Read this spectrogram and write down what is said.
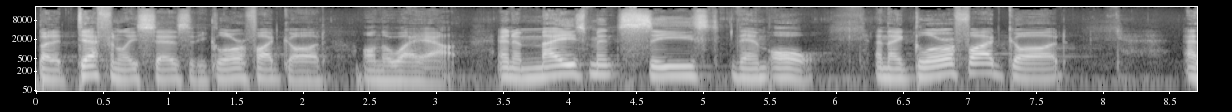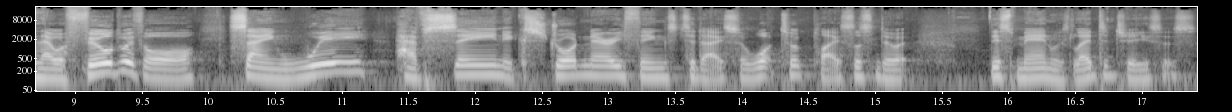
but it definitely says that he glorified God on the way out. And amazement seized them all. And they glorified God and they were filled with awe, saying, We have seen extraordinary things today. So, what took place? Listen to it. This man was led to Jesus,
